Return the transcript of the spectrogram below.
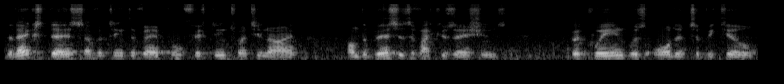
The next day, 17th of April, 1529, on the basis of accusations, Berquin was ordered to be killed.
